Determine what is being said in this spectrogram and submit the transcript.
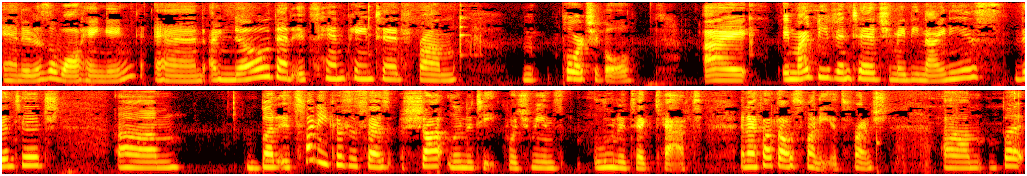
and it is a wall hanging and I know that it's hand painted from Portugal. I it might be vintage, maybe 90s vintage. Um, but it's funny because it says Chat Lunatique, which means lunatic cat. And I thought that was funny. It's French. Um, but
